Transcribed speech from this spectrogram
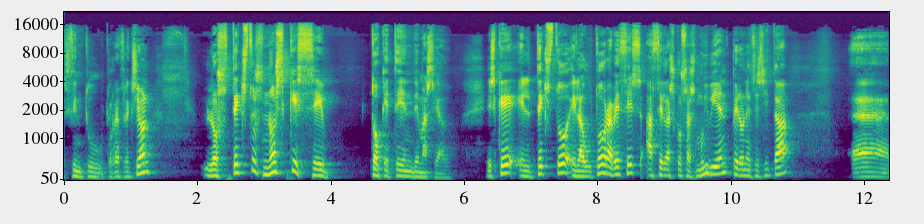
fin, tu, tu reflexión, los textos no es que se toqueteen demasiado. Es que el texto, el autor a veces hace las cosas muy bien, pero necesita eh,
